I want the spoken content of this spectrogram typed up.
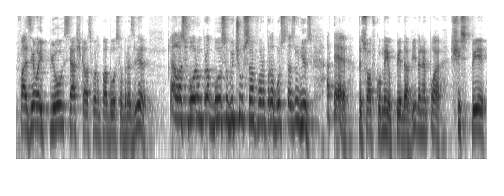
fazer o IPO, você acha que elas foram para a bolsa brasileira? Elas foram para a bolsa do Tio Sam, foram para a bolsa dos Estados Unidos. Até o pessoal ficou meio pé da vida, né? Pô, XP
